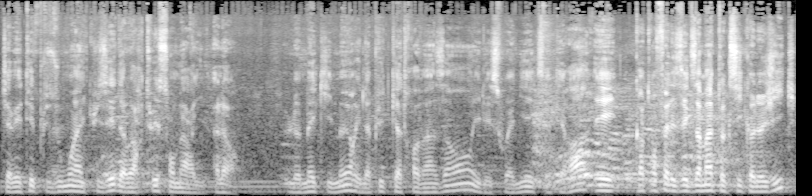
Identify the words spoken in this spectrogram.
qui avait été plus ou moins accusée d'avoir tué son mari. Alors, le mec, il meurt, il a plus de 80 ans, il est soigné, etc. Et quand on fait les examens toxicologiques,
